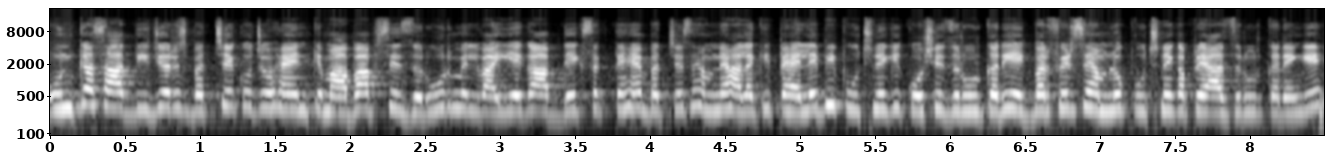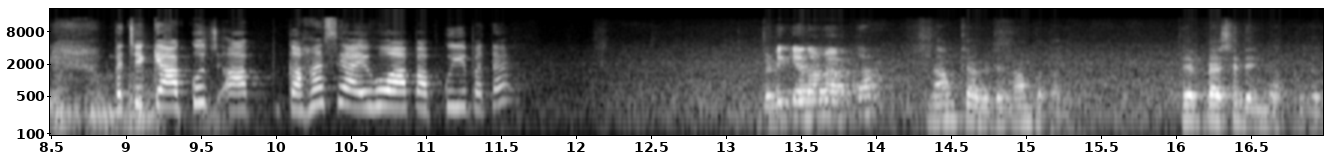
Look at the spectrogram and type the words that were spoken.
उनका साथ दीजिए और इस बच्चे को जो है, इनके माँ बाप से ज़रूर मिलवाइएगा। आप देख सकते हैं, बच्चे से हमने हालाँकि पहले भी पूछने की कोशिश ज़रूर करी, एक बार फिर से हम लोग पूछने का प्रयास ज़रूर करेंगे। बच्चे, क्या कुछ आप कहाँ से आए हो आप? आपको ये पता है? बेटे क्या नाम है आपका? नाम क्या बेटे? नाम बता दो। फिर पैसे देंगे आपको जो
